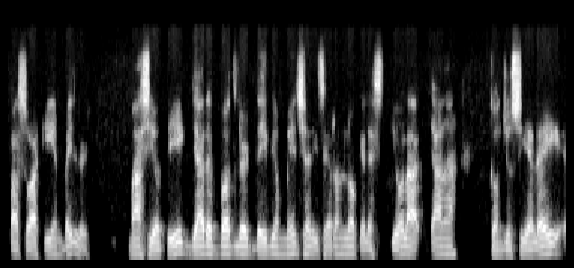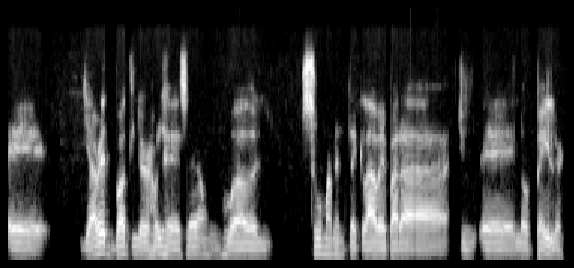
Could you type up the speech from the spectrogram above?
pasó aquí en Baylor. Maciotic, Jared Butler, Davion Mitchell hicieron lo que les dio la gana con UCLA. Eh, Jared Butler, Jorge, ese es un jugador sumamente clave para eh, los Baylor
